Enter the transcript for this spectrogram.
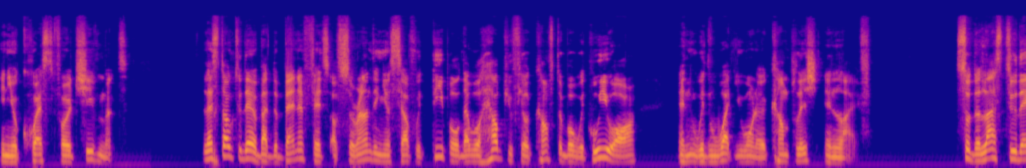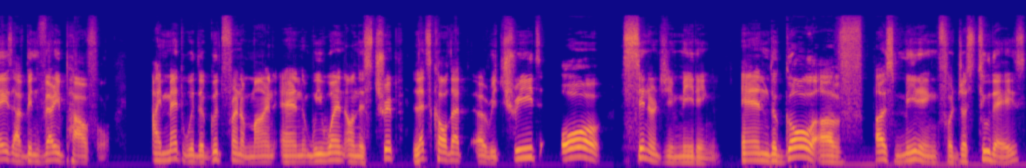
in your quest for achievement? Let's talk today about the benefits of surrounding yourself with people that will help you feel comfortable with who you are and with what you want to accomplish in life. So the last two days have been very powerful. I met with a good friend of mine and we went on this trip. Let's call that a retreat or synergy meeting. And the goal of us meeting for just two days,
